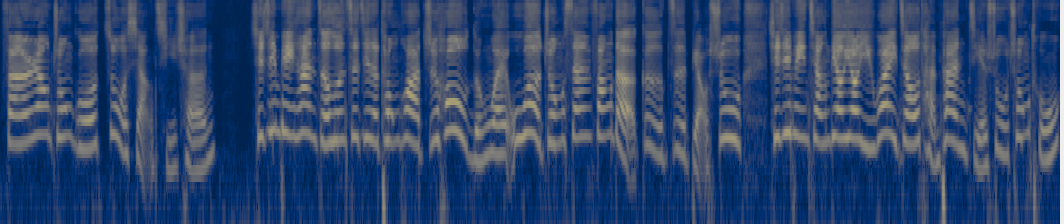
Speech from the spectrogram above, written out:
反而让中国坐享其成。习近平和泽伦斯基的通话之后，沦为乌俄中三方的各自表述。习近平强调要以外交谈判结束冲突，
